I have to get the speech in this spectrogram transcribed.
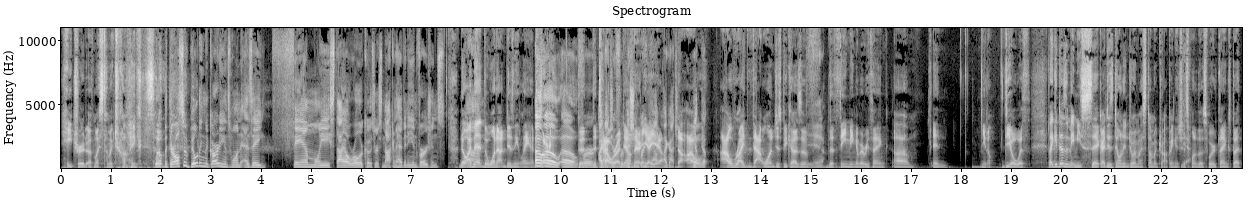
hatred of my stomach dropping. So Well, but they're also building the Guardians one as a family style roller coaster. It's not going to have any inversions. no, I meant the one out in Disneyland. Oh, Sorry. oh, oh, the, for- the you, tower for down there. Yeah, Breakout. yeah, I got you. The- I'll, Yep, yep. I'll ride that one just because of Yeah. the theming of everything. Um, and you know, deal with like it doesn't make me sick. I just don't enjoy my stomach dropping. It's just Yeah. one of those weird things. But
